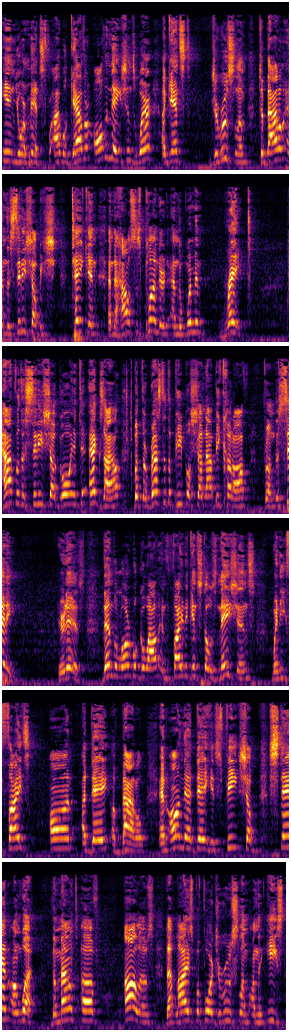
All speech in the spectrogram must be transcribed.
in your midst. For I will gather all the nations where against Jerusalem to battle, and the city shall be taken, and the houses plundered, and the women raped. Half of the city shall go into exile, but the rest of the people shall not be cut off from the city. Here it is. Then the Lord will go out and fight against those nations when he fights on a day of battle. And on that day his feet shall stand on what? The Mount of Olives that lies before Jerusalem on the east,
